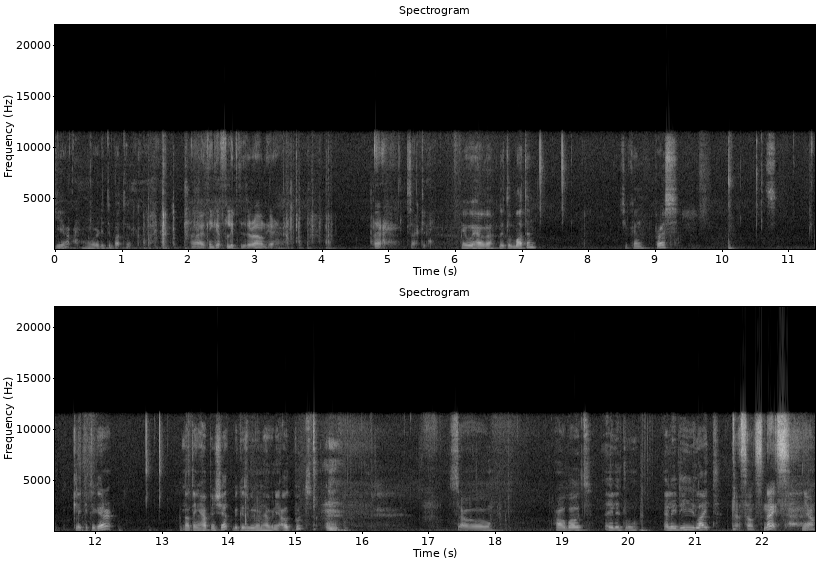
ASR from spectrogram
Yeah, where did the button go? Ah, I think I flipped it around here. There. Exactly. Here we have a little button that you can press. S- Click it together. Nothing happens yet because we don't have any output. so, how about a little LED light? That sounds nice. Yeah.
